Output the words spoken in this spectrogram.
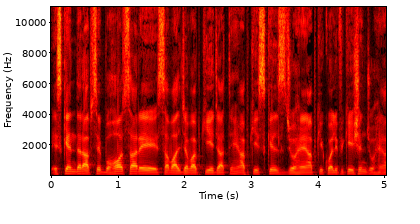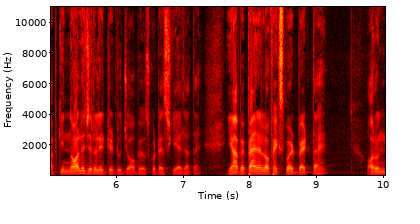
इसके अंदर आपसे बहुत सारे सवाल जवाब किए जाते हैं, आपकी स्किल्स जो हैं, आपकी क्वालिफिकेशन जो है, आपकी नॉलेज रिलेटेड टू जॉब है, उसको टेस्ट किया जाता है। यहाँ पे पैनल ऑफ़ एक्सपर्ट बैठता है, और उन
